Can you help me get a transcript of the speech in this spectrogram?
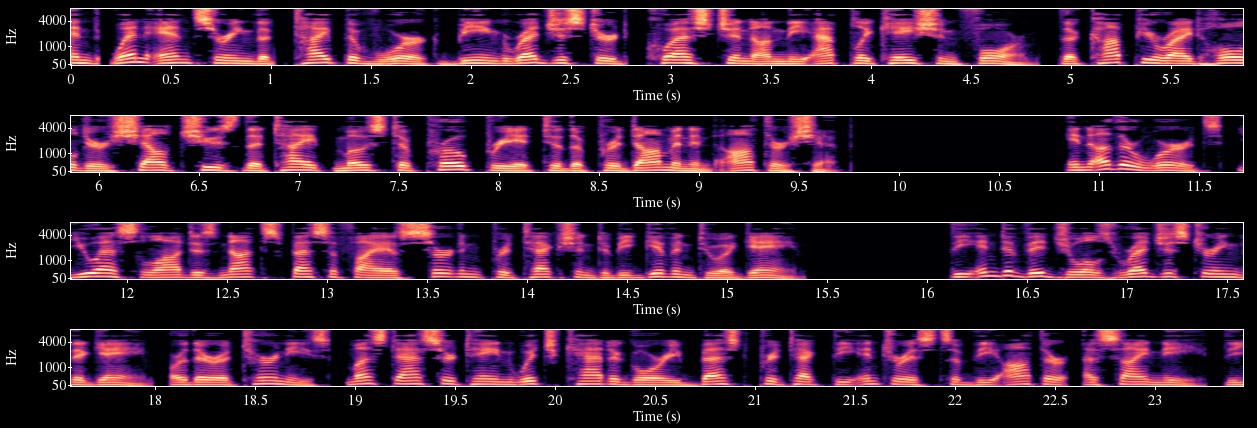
and when answering the type of work being registered question on the application form, the copyright holder shall choose the type most appropriate to the predominant authorship." In other words, U.S. law does not specify a certain protection to be given to a game. The individuals registering the game, or their attorneys, must ascertain which category best protect the interests of the author, assignee. The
